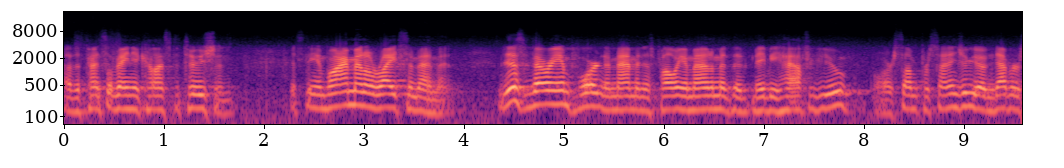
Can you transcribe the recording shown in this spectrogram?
of the Pennsylvania Constitution. It's the Environmental Rights Amendment. This very important amendment is probably an amendment that maybe half of you or some percentage of you have never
